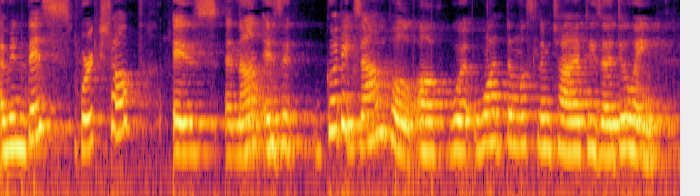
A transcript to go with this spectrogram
I mean, this workshop is, an, is a good example of wh- what the Muslim charities are doing.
